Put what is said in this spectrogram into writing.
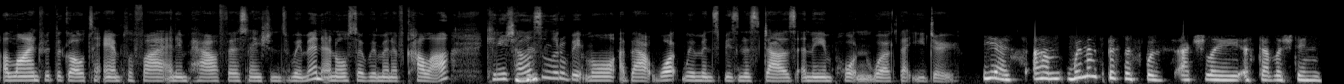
aligned with the goal to amplify and empower First Nations women and also women of colour. Can you tell mm-hmm. us a little bit more about what Women's Business does and the important work that you do? Yes, um, Women's Business was actually established in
